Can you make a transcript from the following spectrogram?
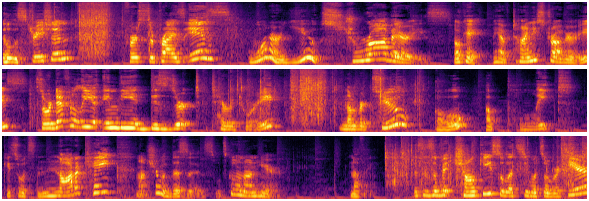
illustration. First surprise is, what are you? Strawberries. Okay, we have tiny strawberries. So we're definitely in the dessert territory. Number two, oh, a plate. Okay, so it's not a cake. Not sure what this is. What's going on here? Nothing. This is a bit chunky, so let's see what's over here.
